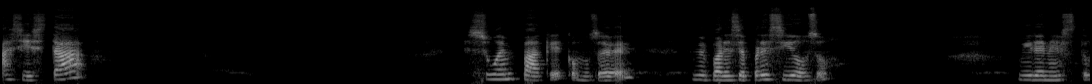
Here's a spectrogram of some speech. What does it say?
así está su empaque, como se ve. Me parece precioso. Miren esto.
